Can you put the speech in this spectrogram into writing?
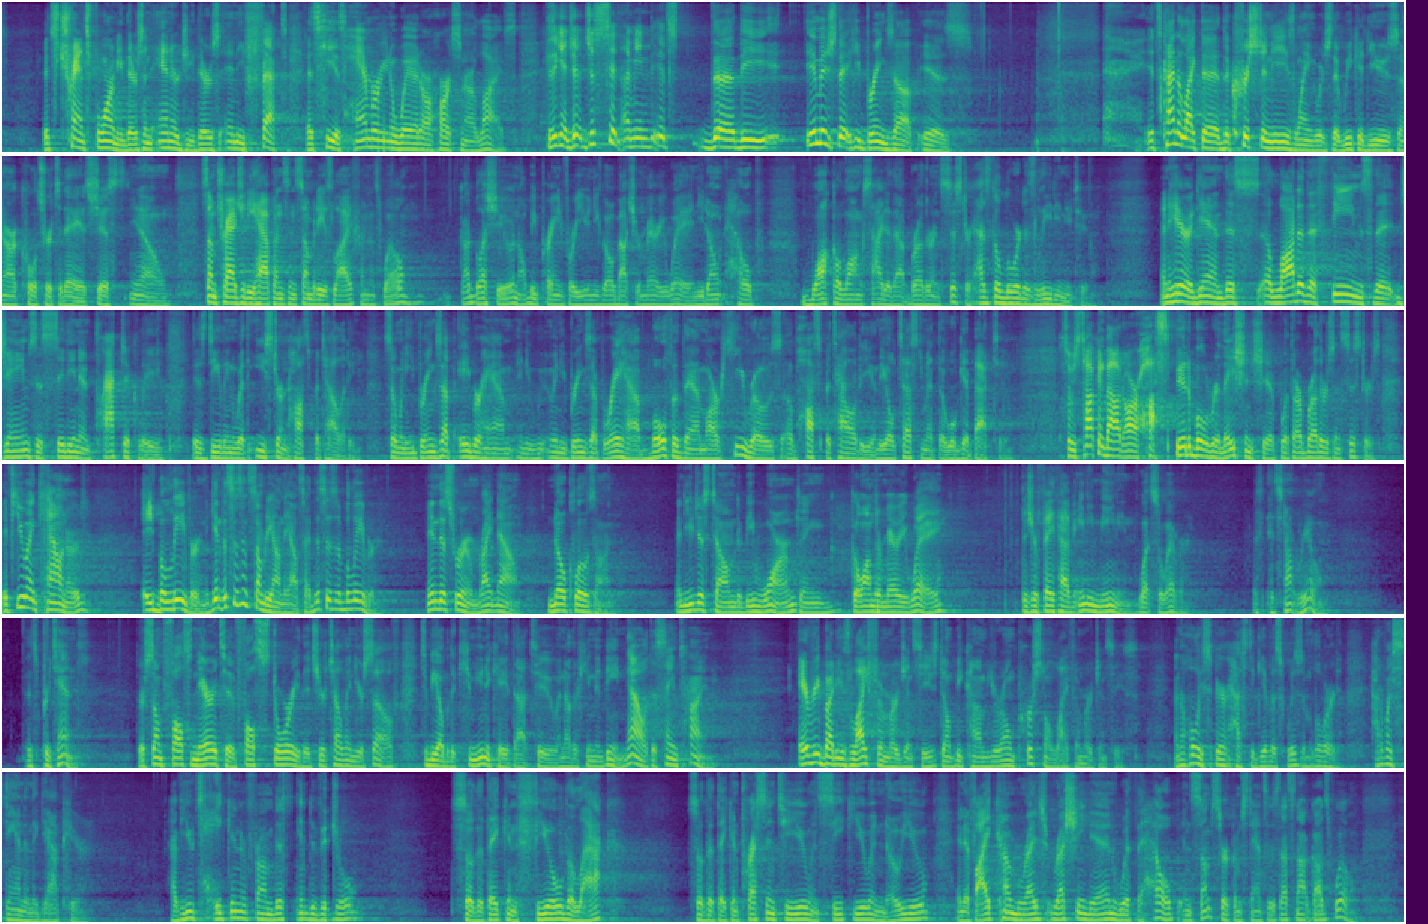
It's transforming. There's an energy, there's an effect as He is hammering away at our hearts and our lives. Because again, just, just sit, I mean, it's the, the image that He brings up is it's kind of like the, the Christianese language that we could use in our culture today. It's just, you know, some tragedy happens in somebody's life, and it's, well, God bless you, and I'll be praying for you, and you go about your merry way, and you don't help walk alongside of that brother and sister as the Lord is leading you to. And here again, this a lot of the themes that James is sitting in practically is dealing with Eastern hospitality. So when he brings up Abraham and he, when he brings up Rahab, both of them are heroes of hospitality in the Old Testament that we'll get back to. So he's talking about our hospitable relationship with our brothers and sisters. If you encountered a believer, and again, this isn't somebody on the outside, this is a believer in this room right now, no clothes on, and you just tell them to be warmed and go on their merry way, does your faith have any meaning whatsoever? It's not real. It's pretend. There's some false narrative, false story that you're telling yourself to be able to communicate that to another human being. Now, at the same time, everybody's life emergencies don't become your own personal life emergencies. And the Holy Spirit has to give us wisdom. Lord, how do I stand in the gap here? Have you taken from this individual so that they can feel the lack? So that they can press into you and seek you and know you. And if I come rush, rushing in with the help, in some circumstances, that's not God's will.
